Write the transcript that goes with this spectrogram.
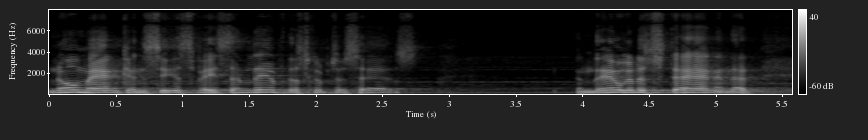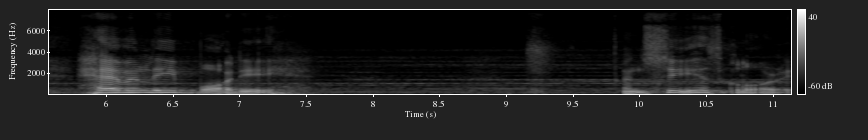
No man can see his face and live, the scripture says. And they were going to stand in that heavenly body and see his glory.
